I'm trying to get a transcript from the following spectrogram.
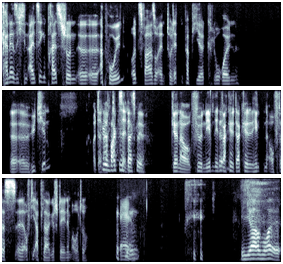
kann er sich den einzigen Preis schon äh, abholen, und zwar so ein Toilettenpapier, Klorollen, Hütchen. Und danach gibt's ja nichts Wackeldackel. mehr. Genau, für neben den. Wackeldackel hinten auf, das, äh, auf die Ablage stellen im Auto. Bam. Jawohl.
